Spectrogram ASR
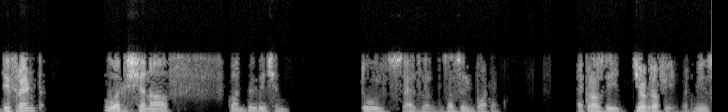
different version of configuration tools as well. Is also important across the geography. That means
